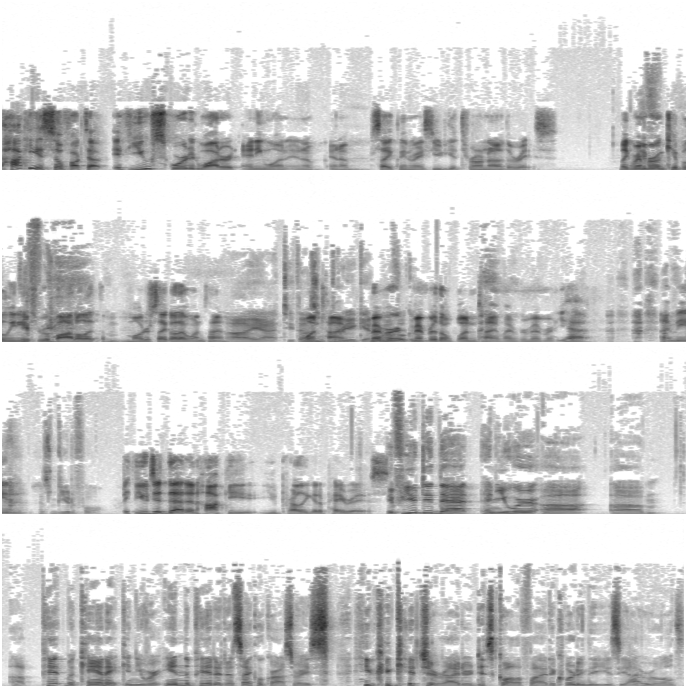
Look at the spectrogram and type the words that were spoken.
Hockey is so fucked up. If you squirted water at anyone in a in a cycling race, you'd get thrown out of the race. Like remember when Cipollini if- threw a bottle at the motorcycle that one time? oh yeah, 2003. one time. Get Remember remember the one time I remember? Yeah. I mean, That's beautiful. if you did that in hockey, you'd probably get a pay raise. If you did that and you were uh, um, a pit mechanic and you were in the pit at a cyclocross race, you could get your rider disqualified according to UCI rules.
